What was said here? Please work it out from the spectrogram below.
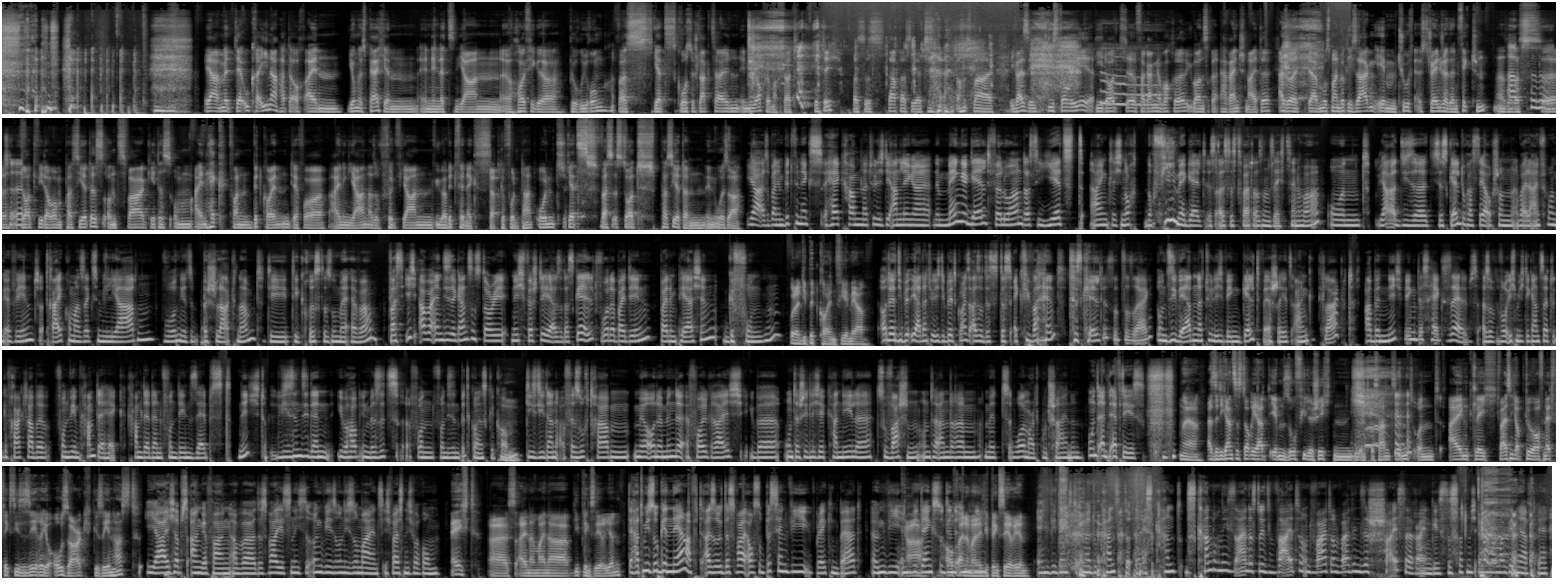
Ja, mit der Ukraine hatte auch ein junges Pärchen in den letzten Jahren äh, häufiger Berührung, was jetzt große Schlagzeilen in New York gemacht hat. Richtig? Was ist da passiert? uns mal, ich weiß nicht, die Story, die dort äh, vergangene Woche über uns hereinschneite. Also da muss man wirklich sagen, eben Truth Stranger Than Fiction. Also Absolut. was äh, dort wiederum passiert ist. Und zwar geht es um ein Hack von Bitcoin, der vor einigen Jahren, also fünf Jahren, über Bitfinex stattgefunden hat. Und jetzt, was ist dort passiert dann in den USA? Ja, also bei dem Bitfinex-Hack haben natürlich die Anleger eine Menge Geld verloren, das jetzt eigentlich noch, noch viel mehr Geld ist, als es 2016 war. Und ja, diese, dieses Geld, du hast ja auch schon bei der Einführung erwähnt, 3,6 Milliarden wurden jetzt beschlagnahmt, die, die größte Summe ever. Was ich aber in dieser ganzen Story nicht verstehe, also das Geld wurde bei denen, bei dem Pärchen gefunden. Oder die Bitcoin vielmehr. Oder die, ja, natürlich die Bitcoins, also das, das Äquivalent des Geldes sozusagen. Und sie werden natürlich wegen Geldwäsche jetzt angeklagt, aber nicht wegen des Hacks selbst. Also, wo ich mich die ganze Zeit gefragt habe, von wem kam der Hack? Kam der denn von denen selbst nicht? Wie sind sie denn überhaupt in Besitz von, von diesen Bitcoins gekommen, mhm. die sie dann versucht haben, mehr oder minder erfolgreich über unterschiedliche Kanäle zu waschen, unter anderem mit Walmart-Gutscheinen und NFTs. Naja, also die ganze Story hat eben so viele Geschichten, die interessant sind. Und eigentlich, ich weiß nicht, ob du auf Netflix diese Serie Ozark gesehen hast. Ja, ich habe es angefangen, aber das war jetzt nicht so irgendwie so nicht so meins. Ich weiß nicht warum. Echt? Das ist eine meiner Lieblingsserien. Der hat mich so genervt. Also das war auch so ein bisschen wie Breaking Bad. Irgendwie, irgendwie ah, denkst du auch eine meiner Lieblingsserien. Irgendwie denkst du immer, du kannst, es kann, das kann doch nicht sein, dass du jetzt weiter und weiter und weiter in diese Scheiße reingehst. Das hat mich irgendwann mal genervt. Ey.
